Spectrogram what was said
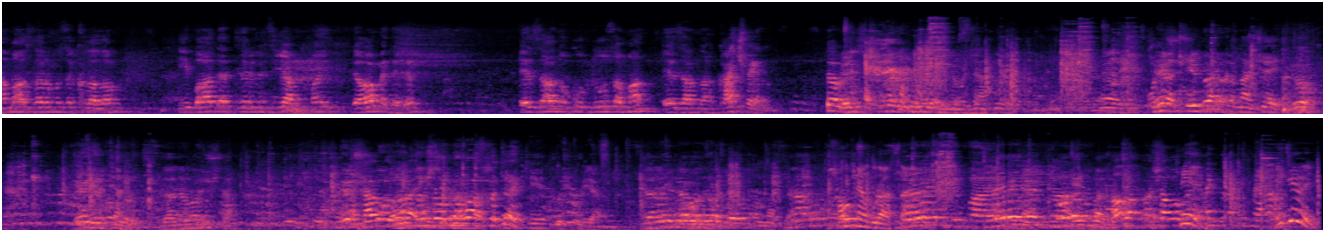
namazlarımızı kılalım, ibadetlerimizi yapmayı devam edelim. Ezan okunduğu zaman ezandan kaçmayalım. Oraya şey, farkından şey yok. Kimden? Ecevit.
